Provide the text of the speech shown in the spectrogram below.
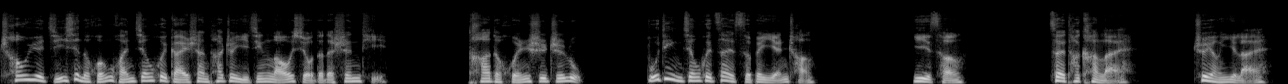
超越极限的魂环将会改善他这已经老朽的的身体，他的魂师之路。不定将会再次被延长一层，在他看来，这样一来，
